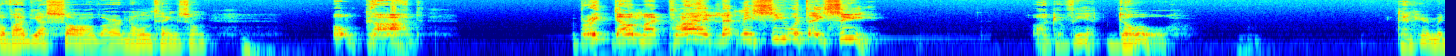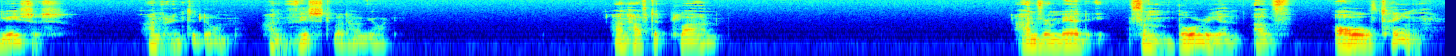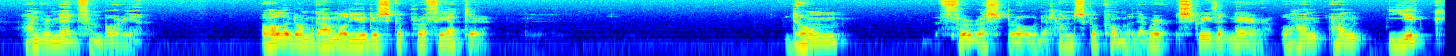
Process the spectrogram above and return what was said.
Så vad jag sa var någonting som Oh God! Break down my pride, let me see what they see. Och du vet, då, den här med Jesus, han var inte dum. Han visste vad han gjorde. Han haft ett plan. Han var med från början av allting. Han var med från början. Alla de gamla judiska profeter, de förespråkade att han ska komma. Det var skrivet ner. Och han, han gick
